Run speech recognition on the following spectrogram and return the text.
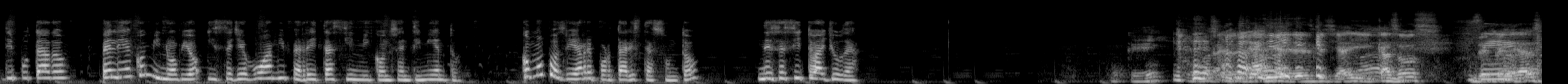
Diputado, peleé con mi novio y se llevó a mi perrita sin mi consentimiento. ¿Cómo podría reportar este asunto? Necesito ayuda. Ok. es, que, es que si hay casos Sí. peleas.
